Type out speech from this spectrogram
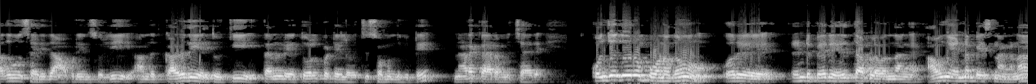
அதுவும் சரிதான் அப்படின்னு சொல்லி அந்த கழுதையை தூக்கி தன்னுடைய தோள்பட்டையில வச்சு சுமந்துக்கிட்டு நடக்க ஆரம்பிச்சாரு. கொஞ்ச தூரம் போனதும் ஒரு ரெண்டு பேர் எதிர்த்தாப்புல வந்தாங்க. அவங்க என்ன பேசுனாங்கன்னா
